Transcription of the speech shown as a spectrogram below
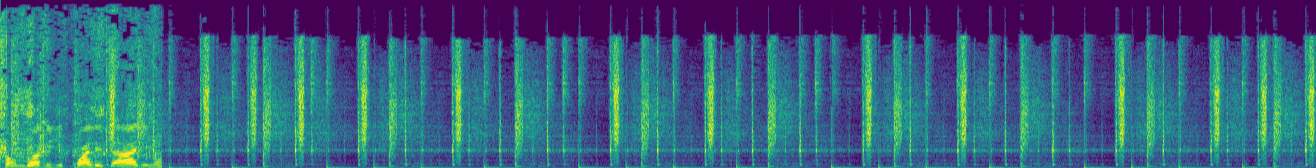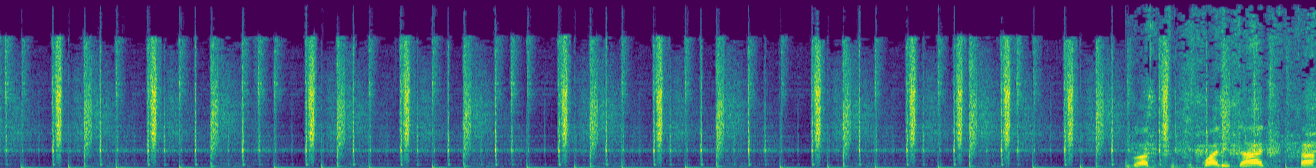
São dog de qualidade, não dog tipo de qualidade, tá?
